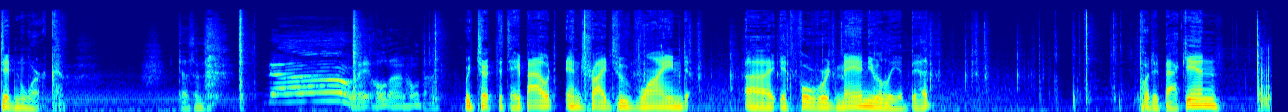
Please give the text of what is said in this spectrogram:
Didn't work. It Doesn't. No! Wait, hold on, hold on. We took the tape out and tried to wind uh, it forward manually a bit. Put it back in. No.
